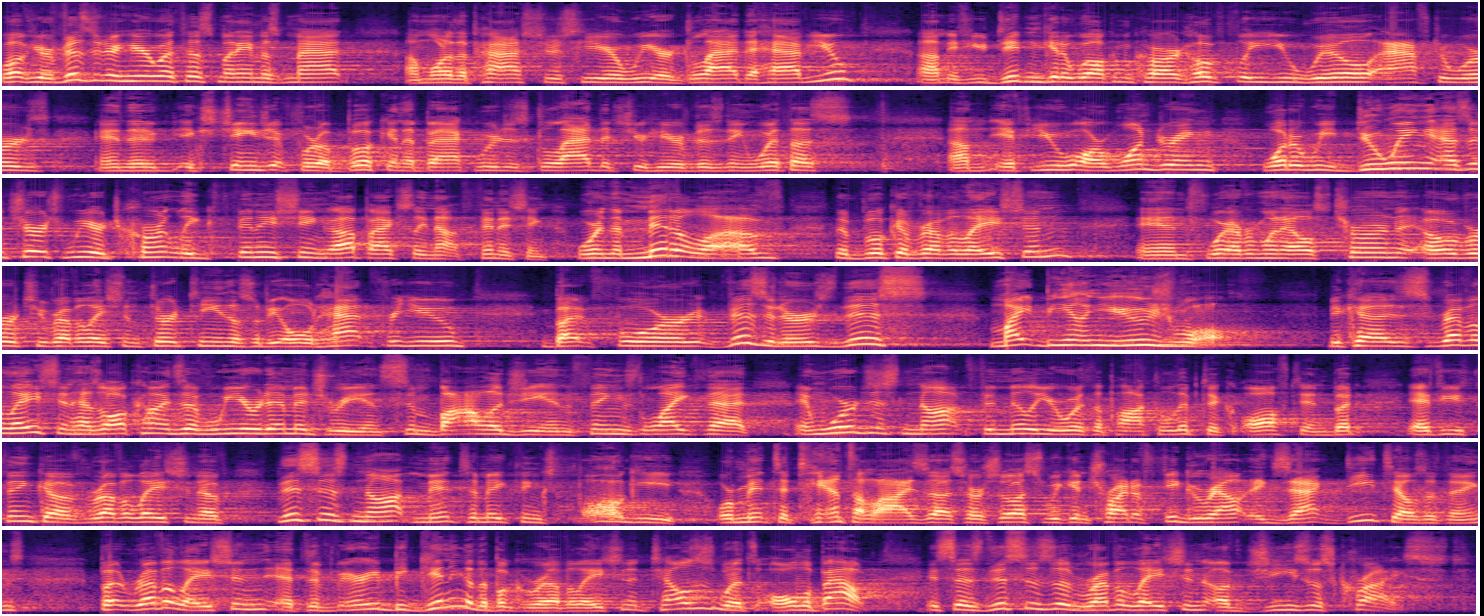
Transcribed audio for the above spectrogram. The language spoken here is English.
Well, if you're a visitor here with us, my name is Matt. I'm one of the pastors here. We are glad to have you. Um, if you didn't get a welcome card, hopefully you will afterwards and then exchange it for a book in the back. We're just glad that you're here visiting with us. Um, if you are wondering what are we doing as a church, we are currently finishing up, actually not finishing, we're in the middle of the book of Revelation. And for everyone else, turn over to Revelation 13. This will be old hat for you. But for visitors, this might be unusual because Revelation has all kinds of weird imagery and symbology and things like that. And we're just not familiar with apocalyptic often. But if you think of Revelation of this is not meant to make things foggy or meant to tantalize us or so us we can try to figure out exact details of things. But Revelation, at the very beginning of the book of Revelation, it tells us what it's all about. It says this is a revelation of Jesus Christ.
